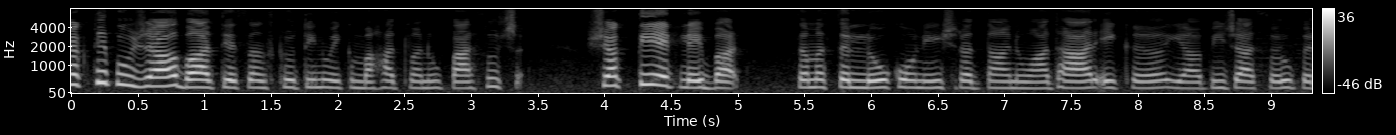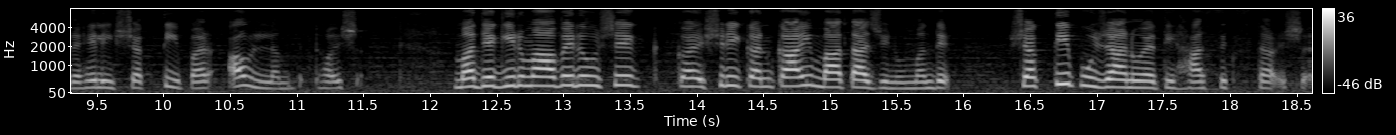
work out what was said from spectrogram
શક્તિ પૂજા ભારતીય સંસ્કૃતિનું એક મહત્વનું પાસું છે. શક્તિ એટલે બળ. સમસ્ત લોકોની શ્રદ્ધાનો આધાર એક યા બીજા સ્વરૂપે રહેલી શક્તિ પર અવલંબિત હોય છે. મધ્યગીરમાં આવેલું છે શ્રી કનકાઈ માતાજીનું મંદિર. શક્તિ પૂજાનું ઐતિહાસિક સ્થળ છે.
